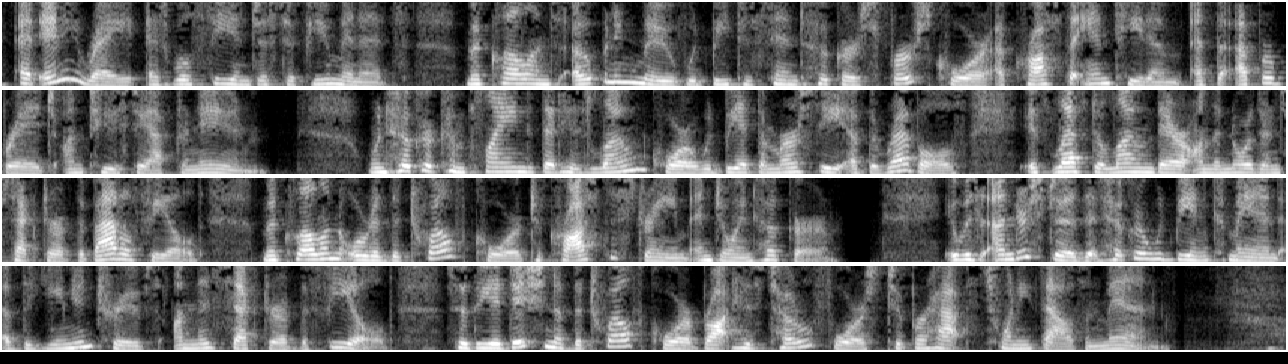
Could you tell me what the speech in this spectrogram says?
At any rate, as we'll see in just a few minutes, McClellan's opening move would be to send Hooker's First Corps across the Antietam at the upper bridge on Tuesday afternoon. When Hooker complained that his lone corps would be at the mercy of the rebels if left alone there on the northern sector of the battlefield, McClellan ordered the 12th Corps to cross the stream and join Hooker. It was understood that Hooker would be in command of the Union troops on this sector of the field, so the addition of the 12th Corps brought his total force to perhaps 20,000 men.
